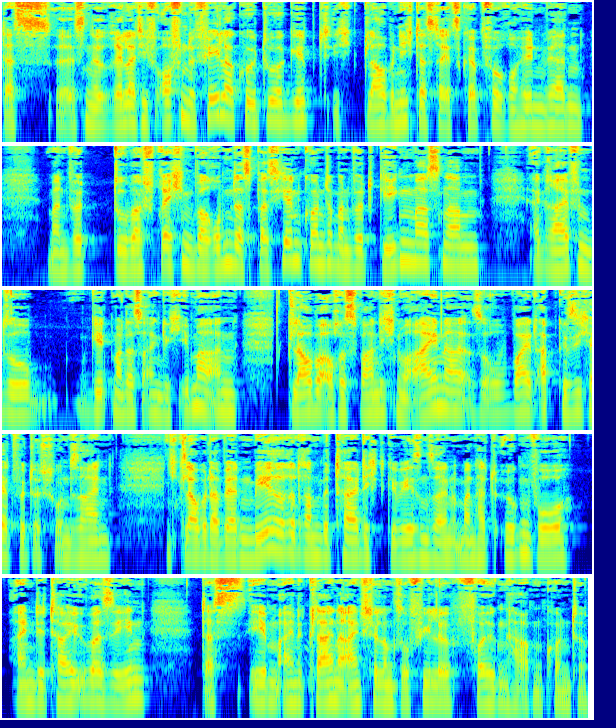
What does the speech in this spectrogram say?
dass es eine relativ offene Fehlerkultur gibt. Ich glaube nicht, dass da jetzt Köpfe rollen werden. Man wird drüber sprechen, warum das passieren konnte. Man wird Gegenmaßnahmen ergreifen. So geht man das eigentlich immer an. Ich glaube auch, es war nicht nur einer. So weit abgesichert wird es schon sein. Ich glaube, da werden mehrere dran beteiligt gewesen sein und man hat irgendwo ein Detail übersehen, dass eben eine kleine Einstellung so viele Folgen haben konnte.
